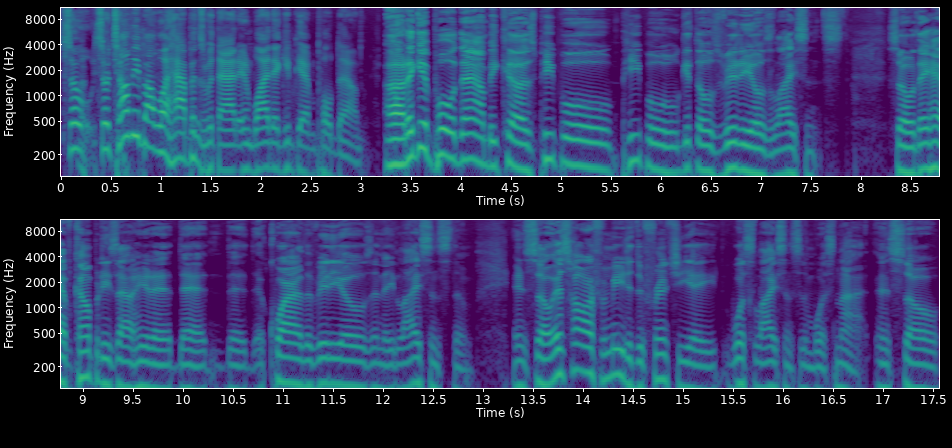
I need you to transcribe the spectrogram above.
so so tell me about what happens with that and why they keep getting pulled down. Uh, they get pulled down because people people get those videos licensed. So they have companies out here that, that that acquire the videos and they license them. And so it's hard for me to differentiate what's licensed and what's not. And so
